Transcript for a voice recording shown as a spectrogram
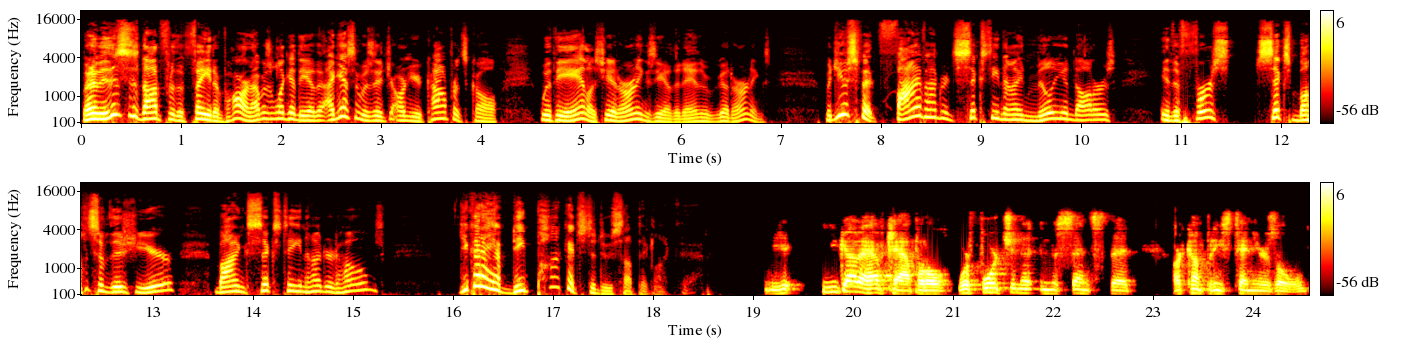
but I mean, this is not for the faint of heart. I was looking at the other, I guess it was on your conference call with the analyst. You had earnings the other day, and they were good earnings. But you spent five hundred sixty nine million dollars in the first six months of this year buying sixteen hundred homes. You got to have deep pockets to do something like that you you got to have capital. We're fortunate in the sense that our company's 10 years old.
